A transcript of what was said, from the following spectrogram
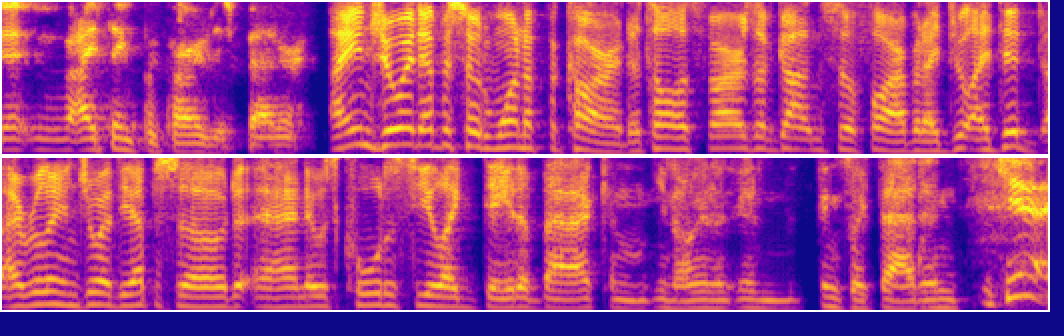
uh, I think Picard is better. I enjoyed episode one of Picard. That's all as far as I've gotten so far. But I do, I did, I really enjoyed the episode, and it was cool to see like data back and you know and, and things like that. And Yeah,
